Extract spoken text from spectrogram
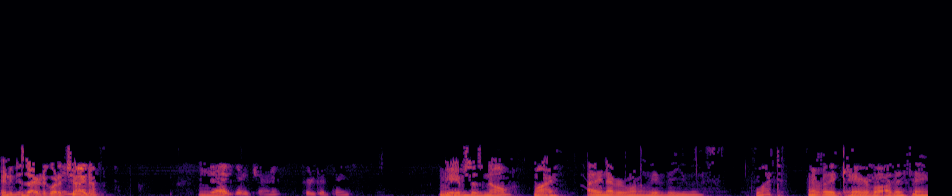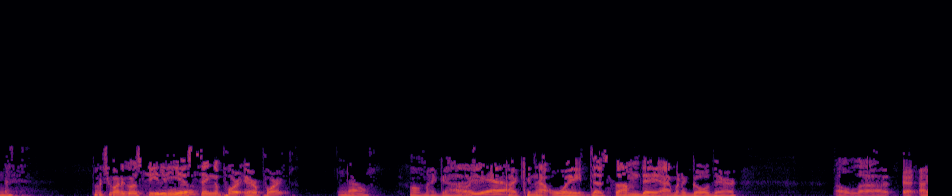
Any desire to go to They China? might- Yeah, I'd go to China. Heard good things. Mm. Gabe says no. Why? I never want to leave the U.S. What? I don't really care about other things. Don't you want to go see the uh. Singapore airport? No. Oh my god. Oh, yeah. I cannot wait. That someday I'm going to go there. I'll. Uh, I I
